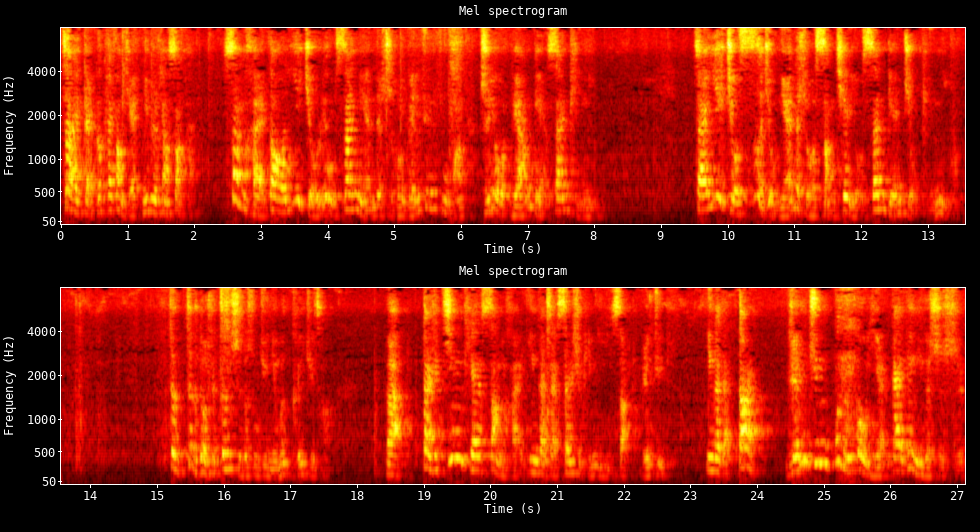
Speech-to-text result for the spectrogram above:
在改革开放前，你比如像上海，上海到一九六三年的时候，人均住房只有两点三平米。在一九四九年的时候，上千有三点九平米，这这个都是真实的数据，你们可以去查，啊。但是今天上海应该在三十平米以上，人均应该在。当然，人均不能够掩盖另一个事实，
